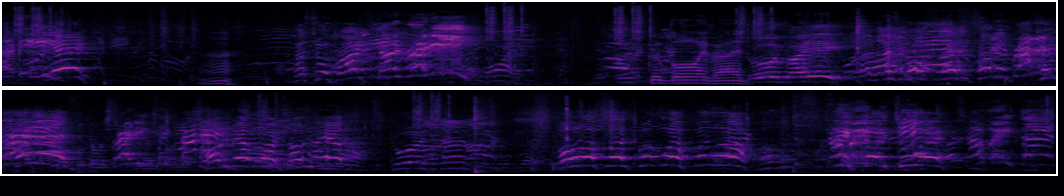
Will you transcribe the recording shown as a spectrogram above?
Ready? Hey! Ah, Let's do a break! Go, Brady! Good boy, Brad. Good, Brady. Lads across, lads, coming! Keep running, Keep Brady! Brady, keep Hold running! him out, boys, hold him out! Good. Follow up, lads, follow up, follow up! Nick, go to it! Go, Ethan!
